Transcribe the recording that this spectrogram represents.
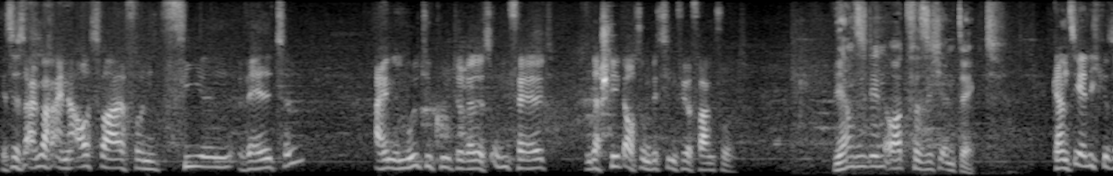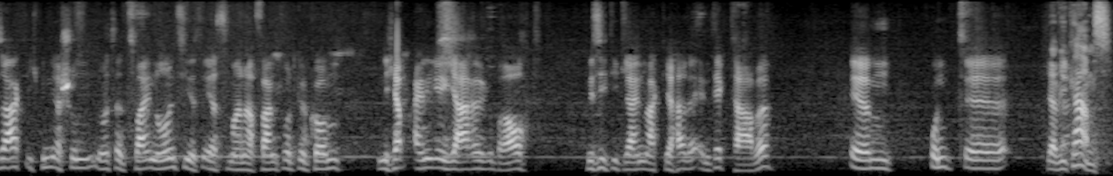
Es ist einfach eine Auswahl von vielen Welten, ein multikulturelles Umfeld, und das steht auch so ein bisschen für Frankfurt. Wie haben Sie den Ort für sich entdeckt? Ganz ehrlich gesagt, ich bin ja schon 1992 das erste Mal nach Frankfurt gekommen und ich habe einige Jahre gebraucht, bis ich die Kleinmarkthalle entdeckt habe. Ähm, und äh, ja, wie kam's?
